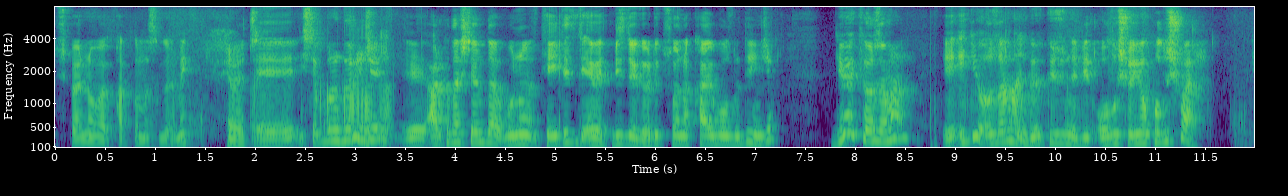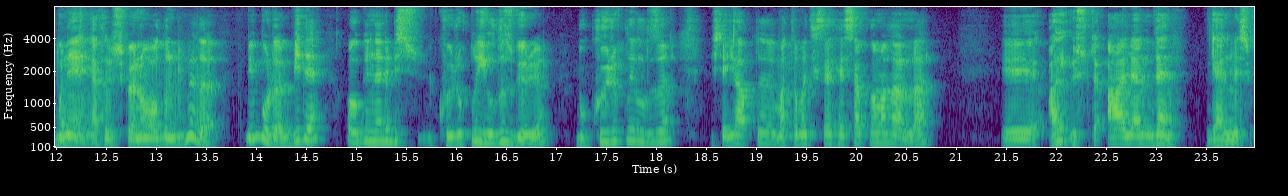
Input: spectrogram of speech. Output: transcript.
süpernova patlaması görmek. Evet. Ee, işte bunu görünce e, arkadaşları da bunu teyit edince evet biz de gördük sonra kayboldu deyince diyor ki o zaman e, e diyor o zaman gökyüzünde bir oluş ve yok oluş var. Bu ne? Ya tabii süpernova olduğunu bilmiyor da bir burada bir de o günleri bir kuyruklu yıldız görüyor. Bu kuyruklu yıldızı işte yaptığı matematiksel hesaplamalarla e, ay üstü alemden gelmesi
